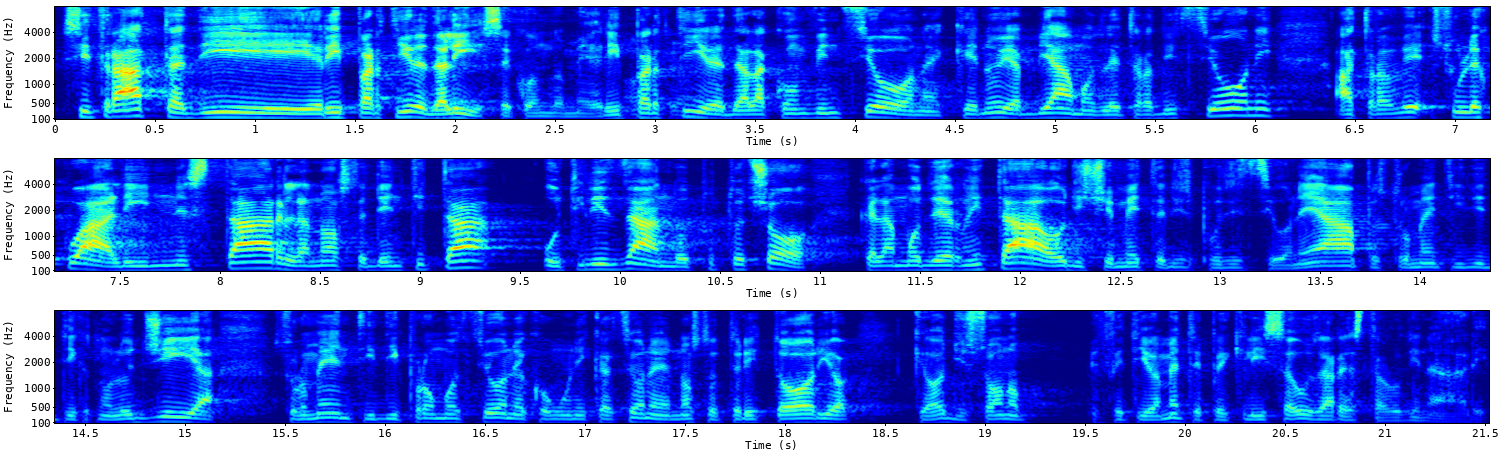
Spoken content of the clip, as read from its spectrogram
si tratta di ripartire da lì, secondo me, ripartire okay. dalla convinzione che noi abbiamo delle tradizioni sulle quali innestare la nostra identità utilizzando tutto ciò che la modernità oggi ci mette a disposizione, app, strumenti di tecnologia, strumenti di promozione e comunicazione del nostro territorio che oggi sono effettivamente per chi li sa usare straordinari.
